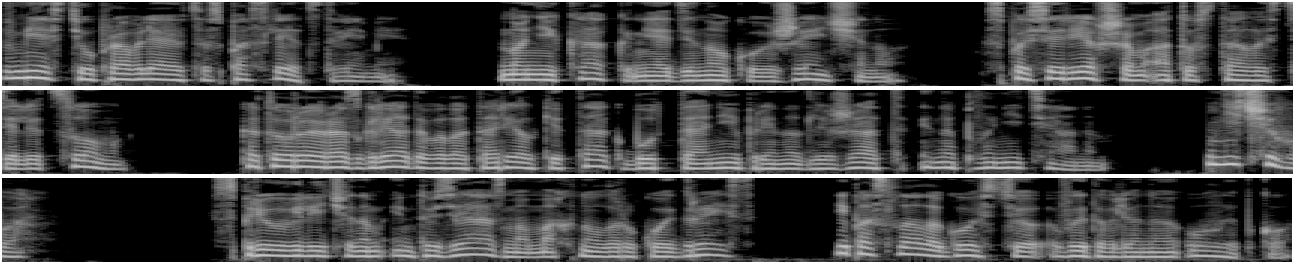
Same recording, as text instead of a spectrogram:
вместе управляются с последствиями, но никак не одинокую женщину с посеревшим от усталости лицом, которая разглядывала тарелки так, будто они принадлежат инопланетянам. «Ничего». С преувеличенным энтузиазмом махнула рукой Грейс и послала гостю выдавленную улыбку.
